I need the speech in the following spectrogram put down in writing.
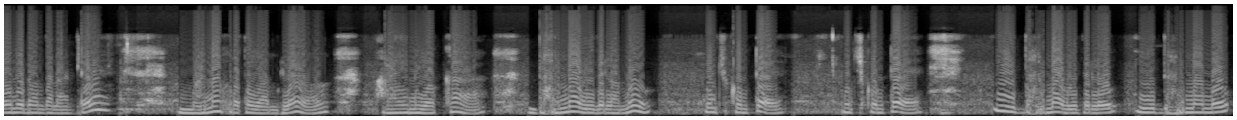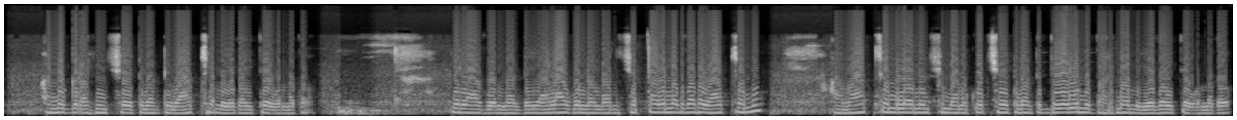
ఏ నిబంధన అంటే మన హృదయంలో ఆయన యొక్క ధర్మ విధులను ఉంచుకుంటే ఉంచుకుంటే ఈ ధర్మ విధులు ఈ ధర్మము అనుగ్రహించేటువంటి వాక్యం ఏదైతే ఉన్నదో. ఇలాగుండండి అలాగుండండి అని చెప్తా ఉన్నది కదా వాక్యము. ఆ వాక్యంలో నుంచి మనకు వచ్చేటువంటి దేవుని ధర్మం ఏదైతే ఉన్నదో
